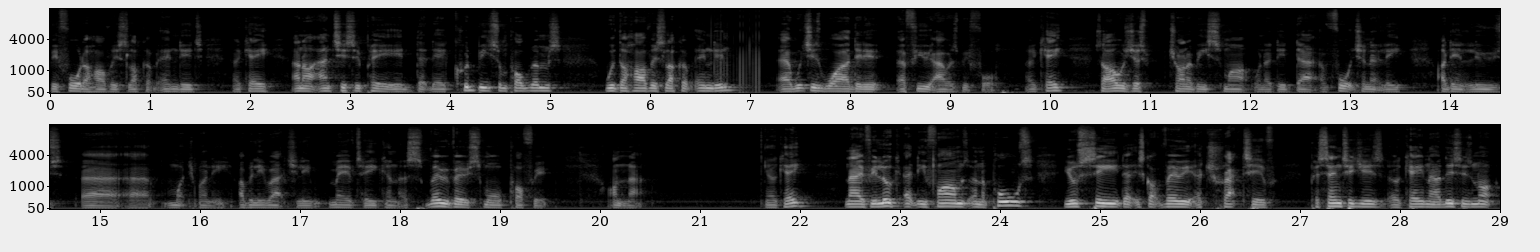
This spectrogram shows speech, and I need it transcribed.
before the harvest lockup ended, okay? And I anticipated that there could be some problems with the harvest lockup ending, uh, which is why I did it a few hours before, okay? So I was just trying to be smart when I did that. Unfortunately, I didn't lose uh, uh, much money. I believe I actually may have taken a very, very small profit on that, okay? Now, if you look at the farms and the pools, you'll see that it's got very attractive percentages okay? Now this is not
